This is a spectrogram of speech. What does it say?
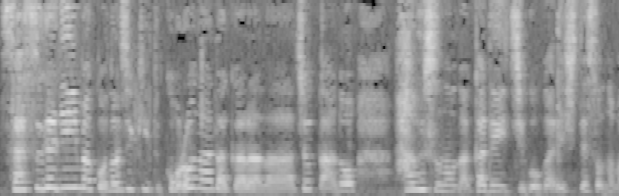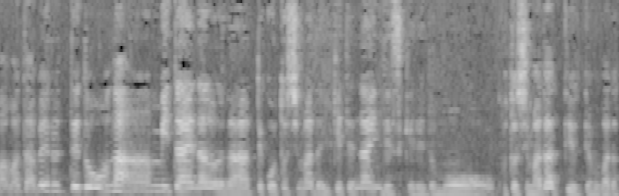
さすがに今この時期コロナだからな、ちょっとあの、ハウスの中でいちご狩りしてそのまま食べるってどうなんみたいなのがあって今年まだ行けてないんですけれども、今年まだって言ってもまだ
